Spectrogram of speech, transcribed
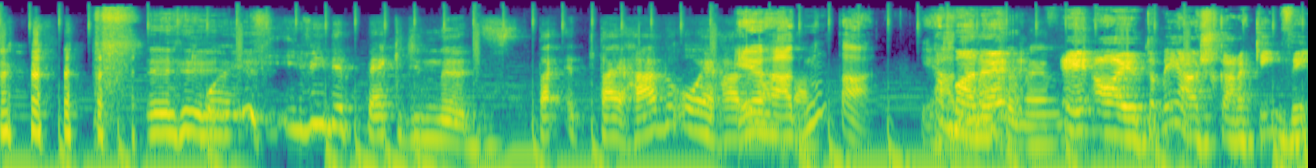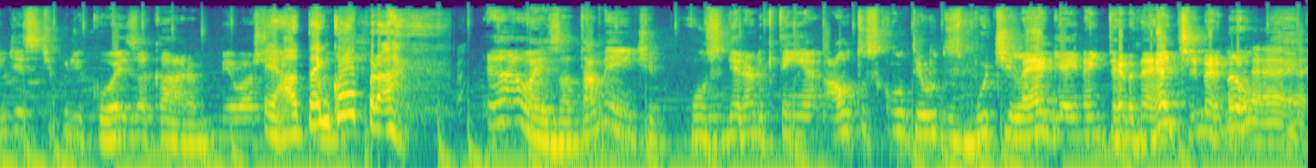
Pô, e, vender pack de nudes? Tá, tá errado ou errado? Errado não não tá. Errado, Mano, não é, é, ó, eu também acho, cara, quem vende esse tipo de coisa, cara, eu acho Errado que tá em comprar. Não, exatamente. Considerando que tem altos conteúdos bootleg aí na internet, né? Não? É,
